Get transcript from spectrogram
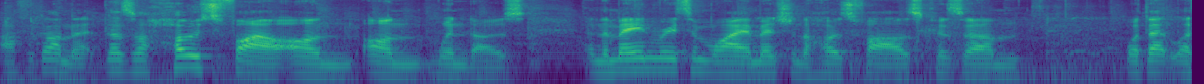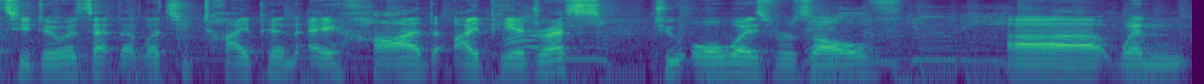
I've forgotten it. There's a host file on on Windows, and the main reason why I mentioned the host file is because um, what that lets you do is that that lets you type in a hard IP address to always resolve uh, when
